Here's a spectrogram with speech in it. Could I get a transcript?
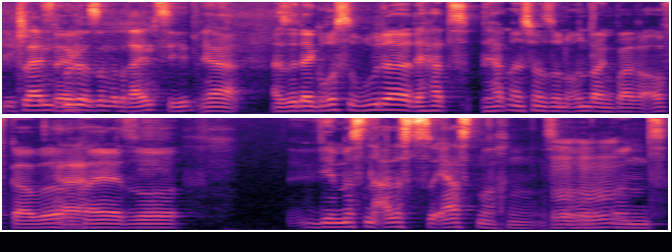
die kleinen Safe. Brüder so mit reinzieht. Ja, also der große Bruder, der hat, der hat manchmal so eine undankbare Aufgabe, Ja. weil so, wir müssen alles zuerst machen. So, Und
